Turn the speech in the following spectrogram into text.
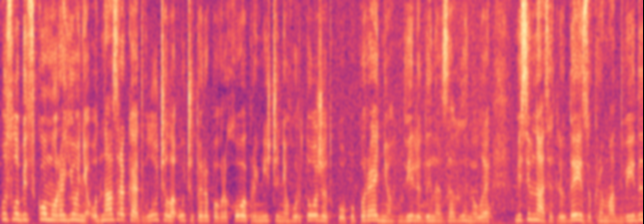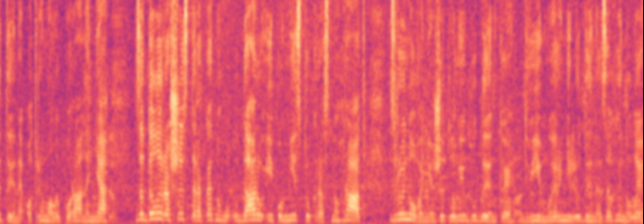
У Слобідському районі одна з ракет влучила у чотириповерхове приміщення гуртожитку. Попередньо дві людини загинули. 18 людей, зокрема дві дитини, отримали поранення. Завдали рашисти ракетного удару і по місту Красноград. Зруйновані житлові будинки. Дві мирні людини загинули.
